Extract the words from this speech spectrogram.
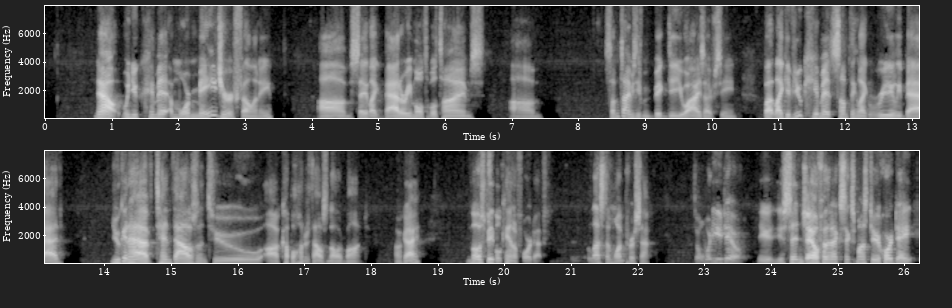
Now when you commit a more major felony um, say like battery multiple times um, sometimes even big duis i've seen but like if you commit something like really bad you can have 10,000 to a couple hundred thousand dollar bond. Okay. Most people can't afford that. Less than 1%. So what do you do? You, you sit in jail for the next six months to your court date.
